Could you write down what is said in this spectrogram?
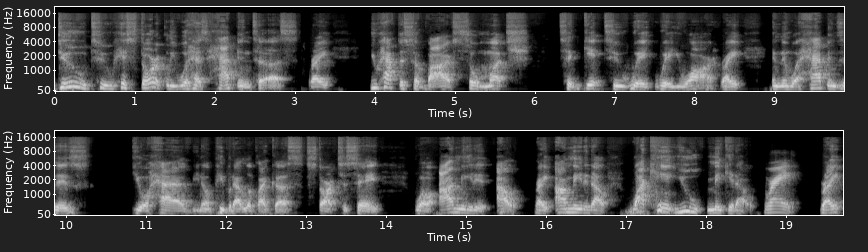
due to historically what has happened to us, right? You have to survive so much to get to where, where you are, right? And then what happens is you'll have, you know, people that look like us start to say, well, I made it out, right? I made it out. Why can't you make it out? Right right?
